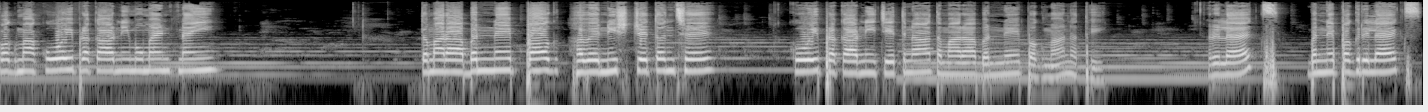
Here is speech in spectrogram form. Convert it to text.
પગમાં કોઈ પ્રકારની મુમેન્ટ નહીં. તમારા બંને પગ હવે નિશ્ચેતન છે. કોઈ પ્રકારની ચેતના તમારા બંને પગમાં નથી. રિલેક્સ. બંને પગ relax.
